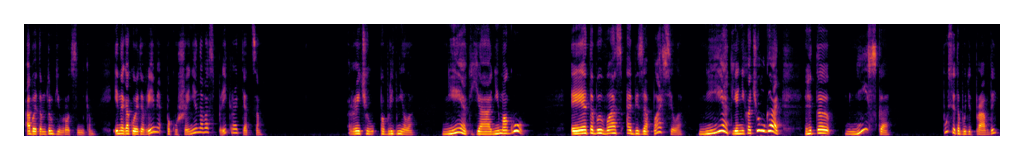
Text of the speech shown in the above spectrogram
об этом другим родственникам, и на какое-то время покушения на вас прекратятся». Рэйчел побледнела. «Нет, я не могу». «Это бы вас обезопасило». «Нет, я не хочу лгать. Это низко». «Пусть это будет правдой.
